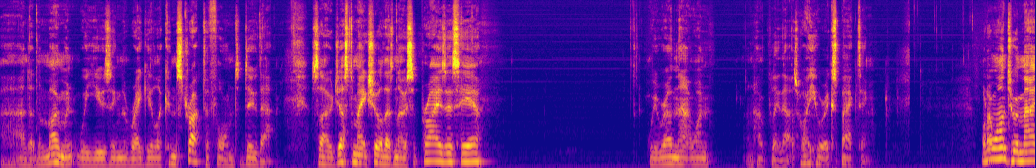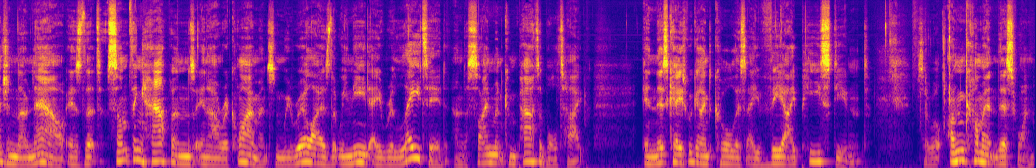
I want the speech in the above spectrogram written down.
Uh, and at the moment, we're using the regular constructor form to do that. So just to make sure there's no surprises here, we run that one, and hopefully that's what you were expecting. What I want to imagine though now is that something happens in our requirements and we realize that we need a related and assignment compatible type. In this case, we're going to call this a VIP student. So we'll uncomment this one.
